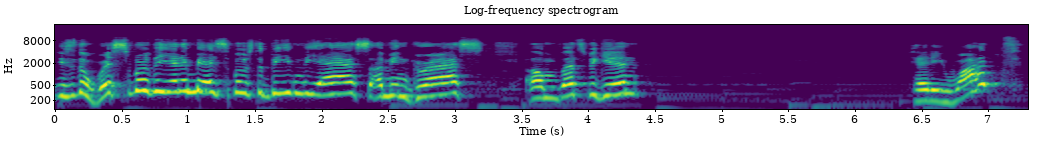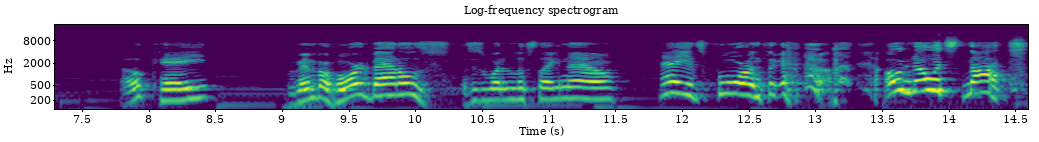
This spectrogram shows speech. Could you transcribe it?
Is the Whisper the enemy I'm supposed to beat in the ass? I mean grass? Um, let's begin. Teddy, what? Okay. Remember horde battles? This is what it looks like now. Hey, it's four on three. oh no, it's not!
